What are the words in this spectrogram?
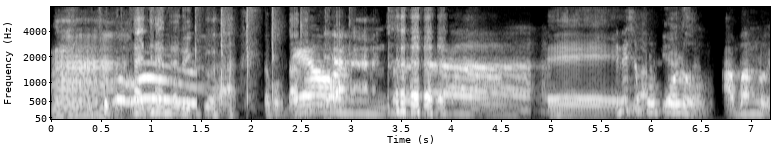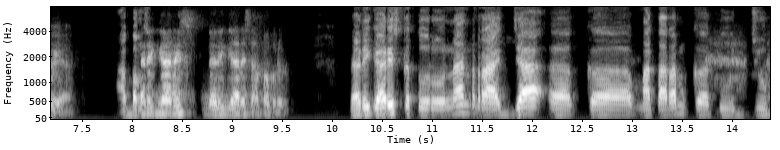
Ah. Itu pertanyaan dari gua. Tepuk tangan. Eon, saudara. Eh, Ini sepupu lu, abang lu ya. Abang Dari sepupu. garis dari garis apa, Bro? dari garis keturunan raja eh, ke Mataram ke 17,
